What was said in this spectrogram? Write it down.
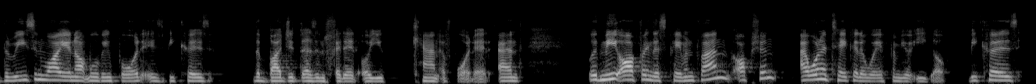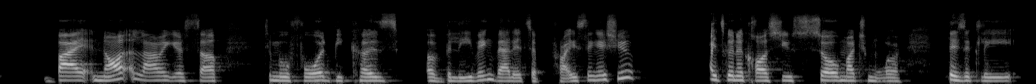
the reason why you're not moving forward is because the budget doesn't fit it or you can't afford it. And with me offering this payment plan option i want to take it away from your ego because by not allowing yourself to move forward because of believing that it's a pricing issue it's going to cost you so much more physically,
